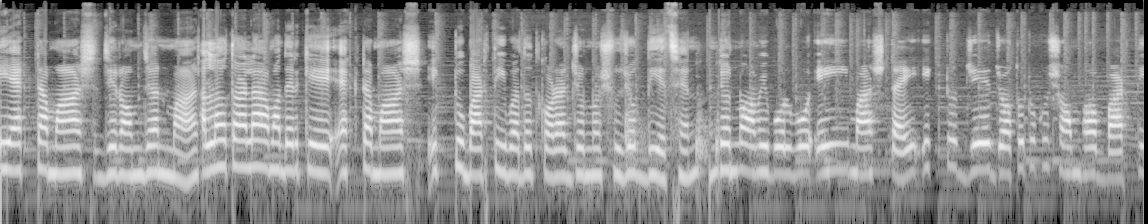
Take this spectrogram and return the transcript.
এই একটা মাস যে রমজান মাস, আল্লাহ তাআলা আমাদেরকে একটা মাস একটু বাড়তি ইবাদত করার জন্য সুযোগ দিয়েছেন। জন্য আমি বলব, এই মাসটাই একটু যে যতটুকু সম্ভব বাড়তি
